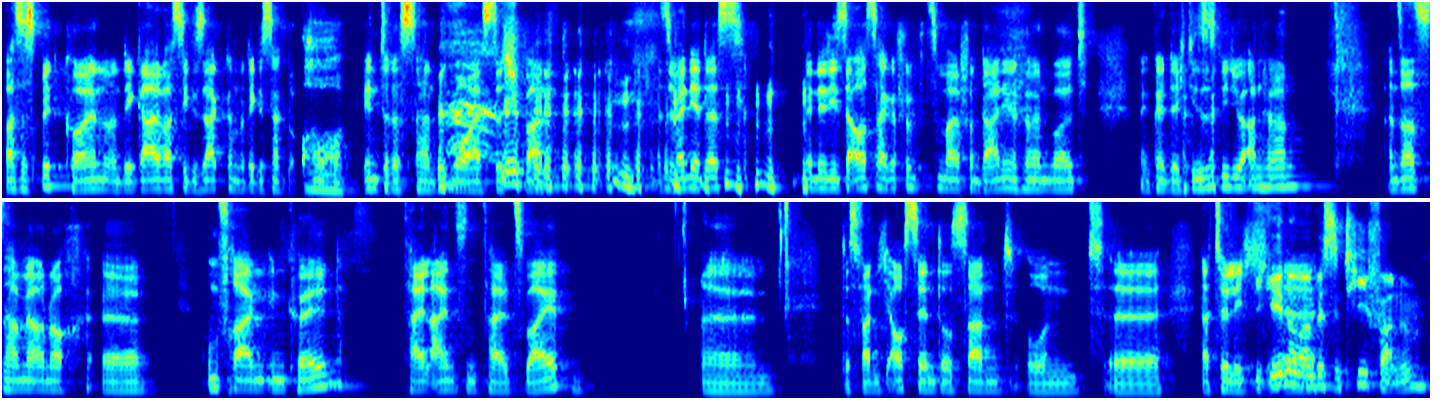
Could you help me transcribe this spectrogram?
was ist Bitcoin? Und egal, was sie gesagt haben, hat er gesagt, oh, interessant, boah, ist das spannend. Also wenn ihr das, wenn ihr diese Aussage 15 Mal von Daniel hören wollt, dann könnt ihr euch dieses Video anhören. Ansonsten haben wir auch noch äh, Umfragen in Köln, Teil 1 und Teil 2. Ähm, das fand ich auch sehr interessant und äh, natürlich. Die gehen äh, noch mal ein bisschen tiefer, ne?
